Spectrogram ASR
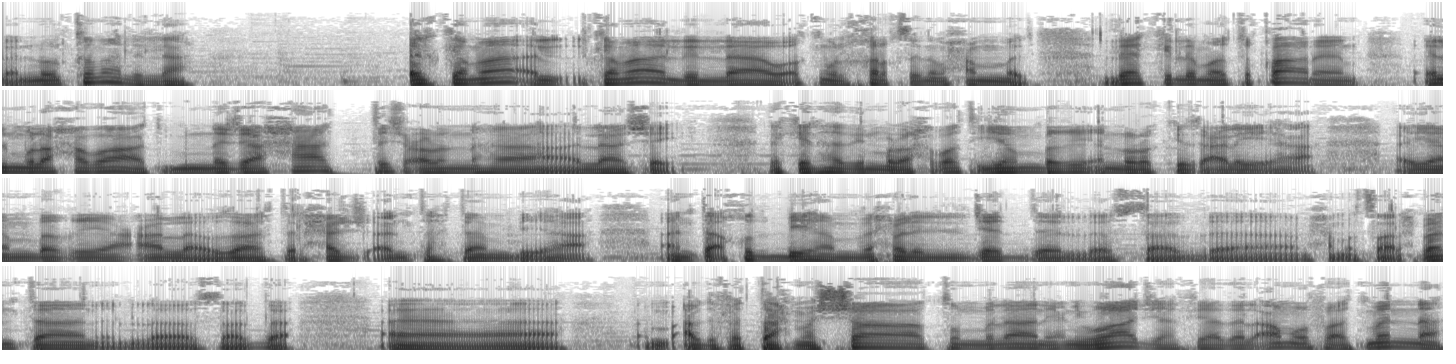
لأنه الكمال لله. الكمال الكمال لله وأكمل الخلق سيدنا محمد. لكن لما تقارن الملاحظات بالنجاحات تشعر أنها لا شيء. لكن هذه الملاحظات ينبغي أن نركز عليها. ينبغي على وزارة الحج أن تهتم بها أن تأخذ بها محمل الجد الأستاذ محمد صالح بنتن الأستاذ آه عبد الفتاح مشاط ثم الان يعني واجهة في هذا الأمر فأتمنى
